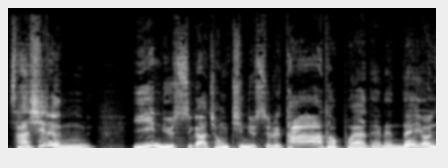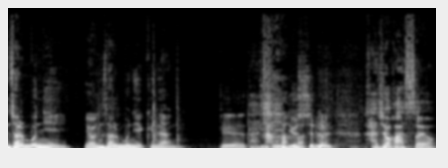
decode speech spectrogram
사실은 이 뉴스가 정치 뉴스를 다 덮어야 되는데 연설문이 연설문이 그냥 그 다시 뉴스를 가져갔어요.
